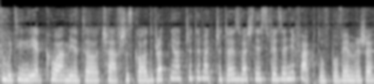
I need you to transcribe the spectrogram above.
Putin jak kłamie, to trzeba wszystko odwrotnie odczytywać, czy to jest właśnie stwierdzenie faktów, bo wiemy, że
